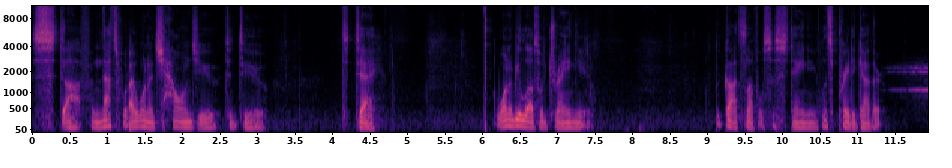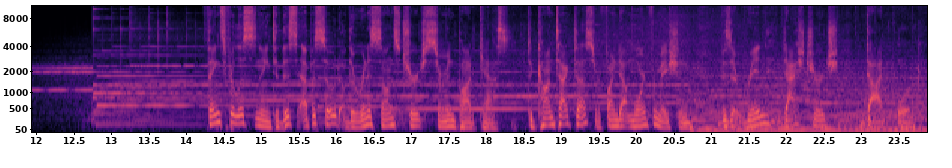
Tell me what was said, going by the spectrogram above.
stuff. And that's what I want to challenge you to do today. Wannabe loves will drain you, but God's love will sustain you. Let's pray together. Thanks for listening to this episode of the Renaissance Church Sermon Podcast. To contact us or find out more information, visit ren-church.org.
